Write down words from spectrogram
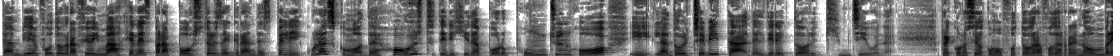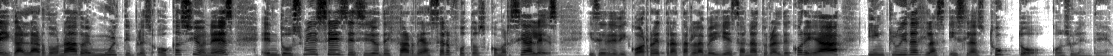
También fotografió imágenes para pósters de grandes películas como The Host, dirigida por Pong Joon-ho, y La Dolce Vita, del director Kim Ji-un. Reconocido como fotógrafo de renombre y galardonado en múltiples ocasiones, en 2006 decidió dejar de hacer fotos comerciales y se dedicó a retratar la belleza natural de Corea, incluidas las islas Tukto, con su lente.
